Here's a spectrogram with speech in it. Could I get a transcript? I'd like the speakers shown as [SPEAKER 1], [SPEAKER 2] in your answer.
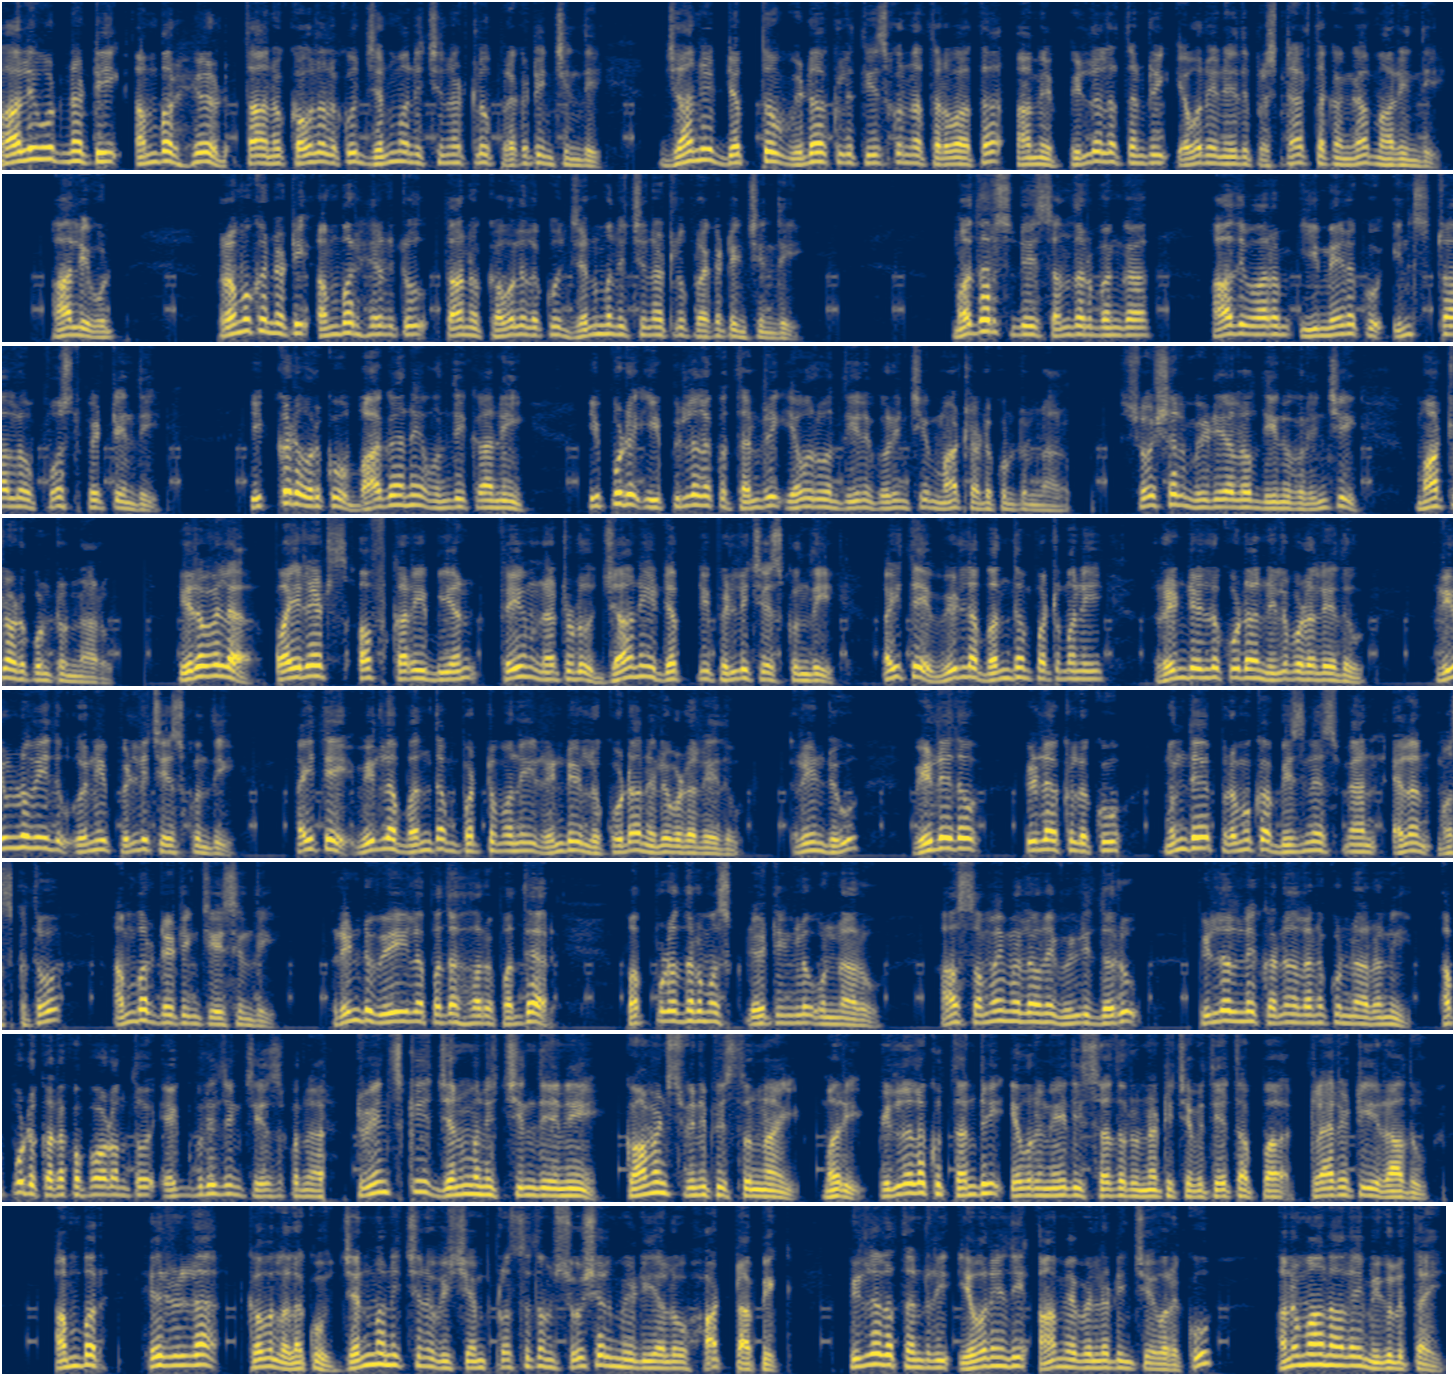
[SPEAKER 1] Hollywood నటి amber heard తాను కౌలలకు జన్మనిచ్చినట్లు ప్రకటించింది. జానీ డెప్తో విడాకులు తీసుకున్న తర్వాత ఆమె పిల్లల తండ్రి ఎవరనేది ప్రశ్నార్థకంగా మారింది. హాలీవుడ్ ప్రముఖ నటి అంబర్ హెర్డ్ తాను కవలలకు జన్మనిచ్చినట్లు ప్రకటించింది. మదర్స్ డే సందర్భంగా ఆదివారం ఈ మేరకు ఇన్స్టాలో పోస్ట్ పెట్టింది. ఇక్కడి వరకు బాగానే ఉంది కానీ ఇప్పుడు ఈ పిల్లలకు తండ్రి ఎవరు దీని గురించి మాట్లాడుకుంటున్నారు. సోషల్ మీడియాలో దీని గురించి మాట్లాడుకుంటున్నారు. ఇరవైల పైరేట్స్ ఆఫ్ కరీబియన్ ఫేమ్ నటుడు జానీ డెప్ని పెళ్ళి చేసుకుంది. అయితే వీళ్ళ బంధం పట్టుమని రెండేళ్ళు కూడా నిలబడలేదు. రివ్లవీదు అని పెళ్ళి చేసుకుంది. అయితే వీళ్ళ బంధం పట్టుమని రెండేళ్ళు కూడా నిలబడలేదు. రెండు వీళ్ళేదో పిల్లకులకు ముందే ప్రముఖ బిజినెస్ మ్యాన్ ఎలన్ మస్క్తో అంబర్ డేటింగ్ చేసింది. రెండు వేల పదహారు పద్దార్ పప్పుడందరూ మస్క్ డేటింగ్లో ఉన్నారు. ఆ సమయంలోనే వీళ్ళిద్దరూ పిల్లల్ని కనాలనుకున్నారని అప్పుడు కనకపోవడంతో ఎగ్ బ్రీజింగ్ చేసుకున్నారు ట్విన్స్కి జన్మనిచ్చింది అని కామెంట్స్ వినిపిస్తున్నాయి. మరి పిల్లలకు తండ్రి ఎవరనేది సదరు నటి చెబితే తప్ప క్లారిటీ రాదు. అంబర్ హెరిల్లా కవలలకు జన్మనిచ్చిన విషయం ప్రస్తుతం సోషల్ మీడియాలో హాట్ టాపిక్. పిల్లల తండ్రి ఎవరేది ఆమె వెల్లడించే వరకు అనుమానాలే మిగులుతాయి.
